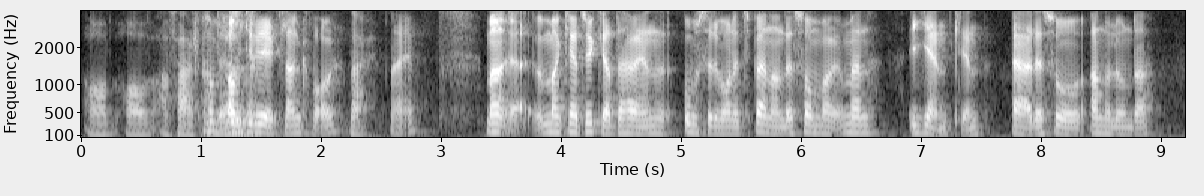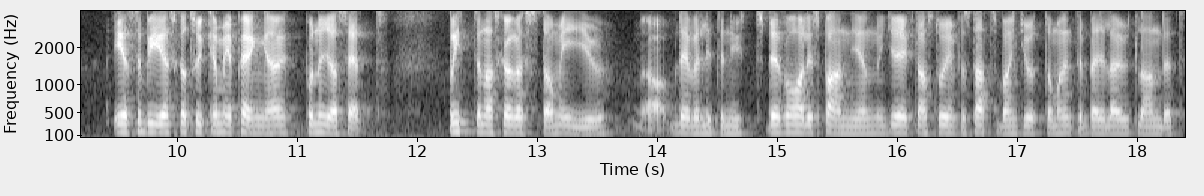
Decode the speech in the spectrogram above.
av, av affärsmodellen. Av, av Grekland kvar? Nej. Nej. Man, man kan tycka att det här är en osedvanligt spännande sommar men egentligen är det så annorlunda. ECB ska trycka mer pengar på nya sätt. Britterna ska rösta om EU. Ja, det är väl lite nytt. Det är val i Spanien. Grekland står inför statsbankrutt om man inte bailar ut landet.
